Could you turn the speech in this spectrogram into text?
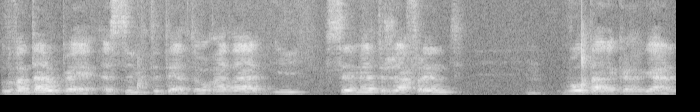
levantar o pé assim que detecta o radar e 100 metros à frente voltar a carregar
